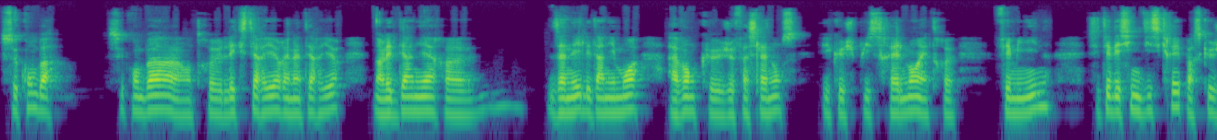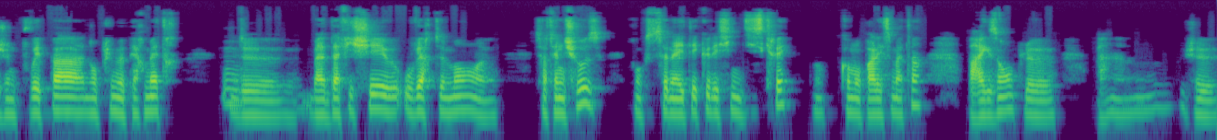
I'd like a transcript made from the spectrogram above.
ce combat, ce combat entre l'extérieur et l'intérieur dans les dernières euh, années, les derniers mois avant que je fasse l'annonce et que je puisse réellement être féminine. C'était des signes discrets parce que je ne pouvais pas non plus me permettre mmh. de bah, d'afficher ouvertement euh, certaines choses. Donc ça n'a été que des signes discrets, comme on parlait ce matin. Par exemple, euh, ben, je,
